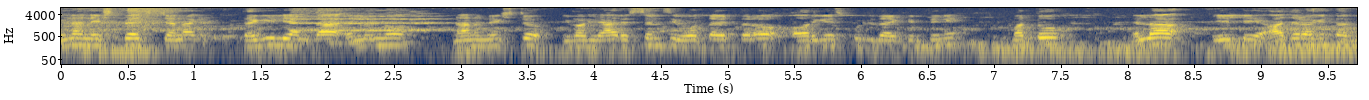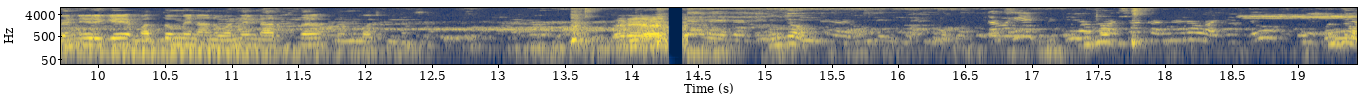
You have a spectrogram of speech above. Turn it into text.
ಇನ್ನು ನೆಕ್ಸ್ಟ್ ಬ್ಯಾಚ್ ಚೆನ್ನಾಗಿ ತೆಗೀಲಿ ಅಂತ ಎಲ್ಲರೂ ನಾನು ನೆಕ್ಸ್ಟ್ ಇವಾಗ ಯಾರು ಎಸ್ ಎಲ್ ಸಿ ಓದ್ತಾ ಇರ್ತಾರೋ ಅವ್ರಿಗೆ ಸ್ಫೂರ್ತಿದಾಯಕಿರ್ತೀನಿ ಮತ್ತು ಎಲ್ಲ ಇಲ್ಲಿ ಹಾಜರಾಗಿದ್ದ ಗಣ್ಯರಿಗೆ ಮತ್ತೊಮ್ಮೆ ನಾನು ಒಂದೇ ನಾರ್ತಾ ನನ್ನ ಮುಗಿಸ್ತೀನಿ. ನಮಗೆ ದ್ವಿತೀಯ ಭಾಷಾ ಕನ್ನಡವಾಗಿದ್ದು ನೂರು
